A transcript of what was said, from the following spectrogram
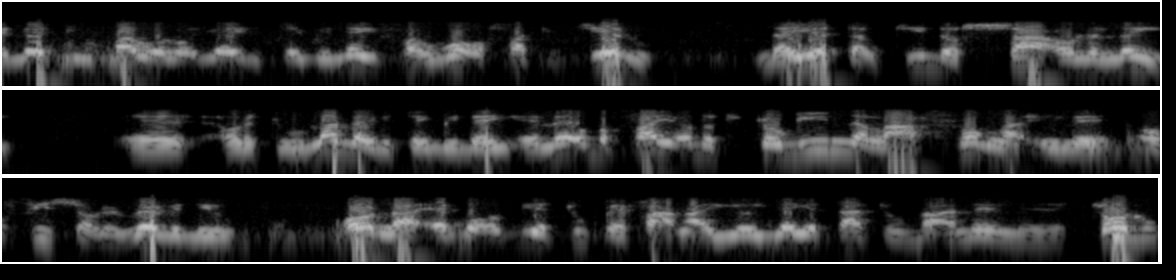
e lē tumau o lo'i ai le taimi nei fauo'o fatutielu na ia ta'utino sa o lelei e o le tulaga i le taimi nei e lē o mafai ona totogina lafoga i le ofisa o le revenue. Ona e mo'omia tupe fa'agaioi ai e tatou mālele tolu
